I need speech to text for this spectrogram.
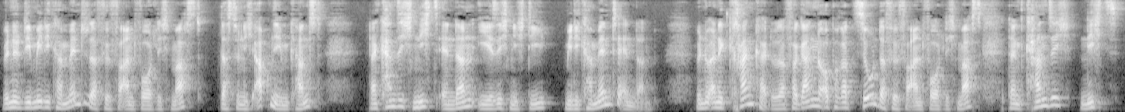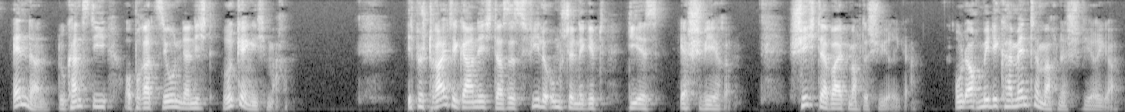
Wenn du die Medikamente dafür verantwortlich machst, dass du nicht abnehmen kannst, dann kann sich nichts ändern, ehe sich nicht die Medikamente ändern. Wenn du eine Krankheit oder vergangene Operation dafür verantwortlich machst, dann kann sich nichts ändern. Du kannst die Operation ja nicht rückgängig machen. Ich bestreite gar nicht, dass es viele Umstände gibt, die es erschweren. Schichtarbeit macht es schwieriger. Und auch Medikamente machen es schwieriger.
